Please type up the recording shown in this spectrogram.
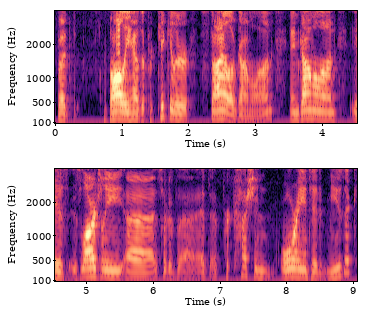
But Bali has a particular style of gamelan, and gamelan is is largely uh, sort of uh, it's a percussion-oriented music,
